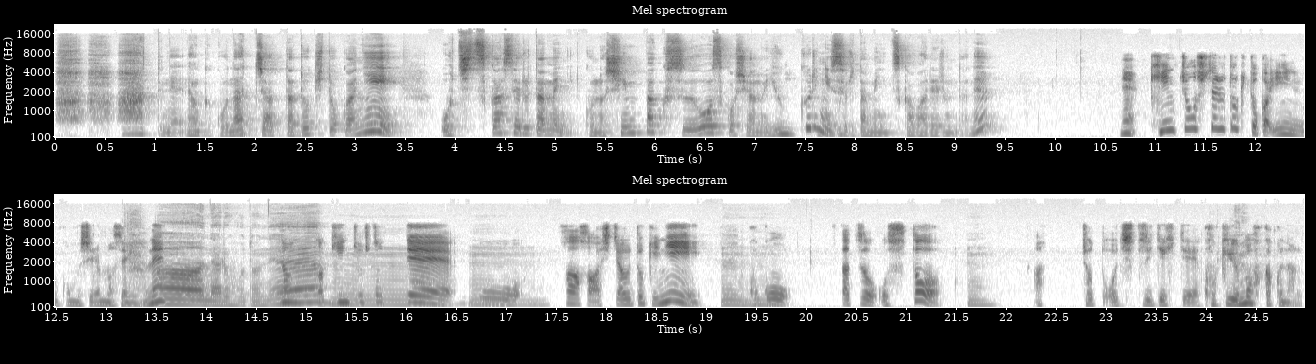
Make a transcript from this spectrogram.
あはあってねなんかこうなっちゃった時とかに落ち着かせるためにこの心拍数を少しあのゆっくりにするために使われるんだね。ね、緊張してる時とかいいのかもしれませんよね。ああ、なるほどね。なんか緊張しとって、こう、はあはあしちゃう時に、ここ2つを押すと、あ、ちょっと落ち着いてきて、呼吸も深くなる。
